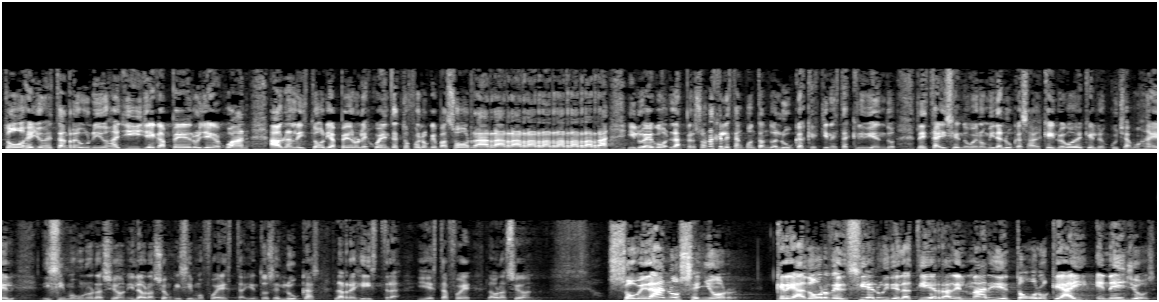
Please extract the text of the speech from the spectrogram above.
Todos ellos están reunidos allí, llega Pedro, llega Juan, hablan la historia, Pedro les cuenta, esto fue lo que pasó, ra, ra, ra, ra, ra, ra, ra, ra. Y luego las personas que le están contando a Lucas, que es quien está escribiendo, le está diciendo, bueno, mira Lucas, ¿sabes qué? Y luego de que lo escuchamos a él, hicimos una oración. Y la oración que hicimos fue esta. Y entonces Lucas la registra y esta fue la oración soberano Señor, creador del cielo y de la tierra, del mar y de todo lo que hay en ellos.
